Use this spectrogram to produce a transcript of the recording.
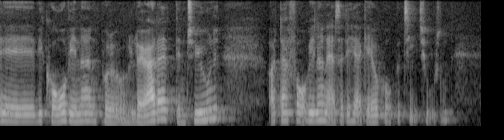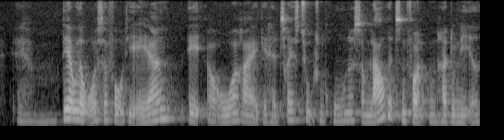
Øh, vi kårer vinderen på lørdag den 20. Og der får vinderen altså det her gavekort på 10.000. Øhm, derudover så får de æren af at overrække 50.000 kroner, som Lauritsenfonden har doneret.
